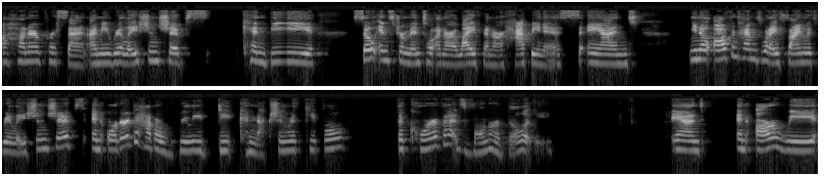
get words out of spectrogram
A hundred percent. I mean, relationships can be so instrumental in our life and our happiness. And, you know, oftentimes what I find with relationships, in order to have a really deep connection with people, the core of that is vulnerability. And And are we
